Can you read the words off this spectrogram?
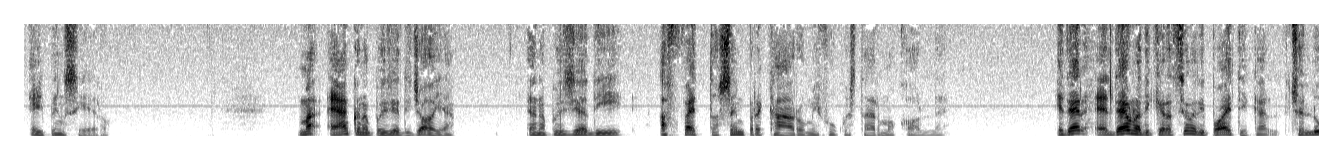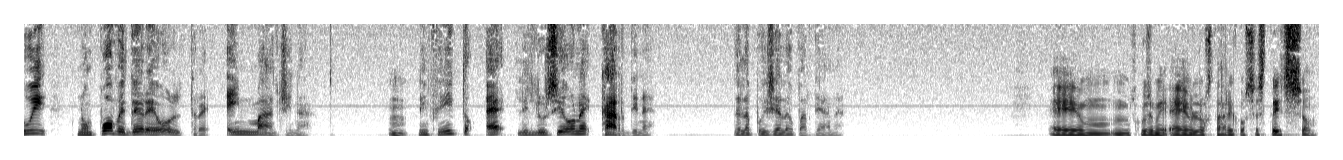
e il pensiero. Ma è anche una poesia di gioia, è una poesia di affetto, sempre caro mi fu quest'ermo colle. Ed è, ed è una dichiarazione di poetica, cioè lui non può vedere oltre e immagina. Mm. L'infinito è l'illusione cardine della poesia leopardiana. È, um, scusami, è lo stare con se stesso,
